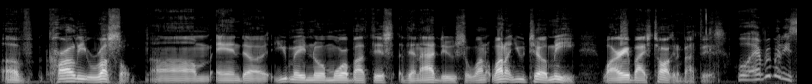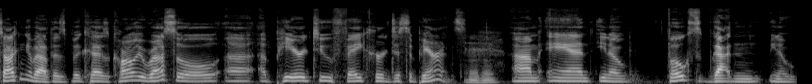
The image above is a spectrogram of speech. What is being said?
of Carlee Russell. Um, and uh, you may know more about this than I do. So why don't, why don't you tell me why everybody's talking about this? Well, everybody's talking about this because Carlee Russell uh, appeared to fake her disappearance. Mm-hmm. Um, and, you know, folks gotten, you know,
